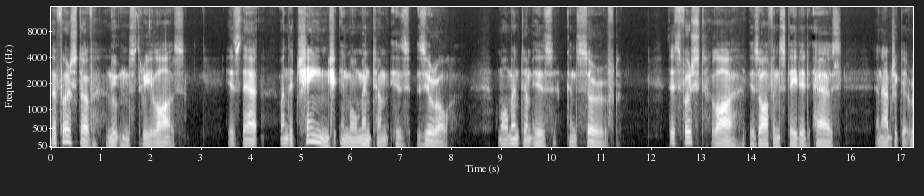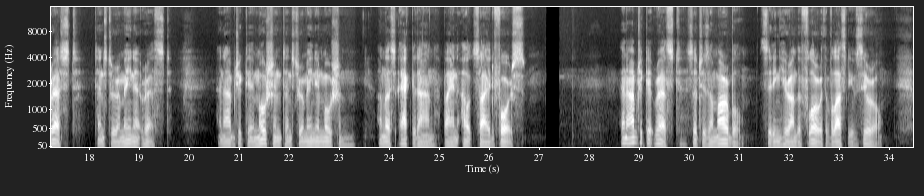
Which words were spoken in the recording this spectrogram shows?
The first of Newton's three laws is that when the change in momentum is zero, momentum is conserved. This first law is often stated as an object at rest tends to remain at rest. An object in motion tends to remain in motion unless acted on by an outside force. An object at rest, such as a marble sitting here on the floor with a velocity of zero,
